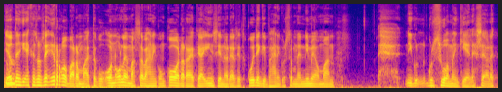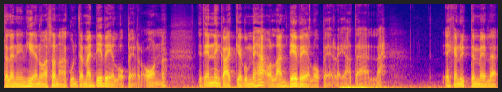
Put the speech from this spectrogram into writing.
jotenkin ehkä se on se ero varmaan, että kun on olemassa vähän niin kuin koodareita ja insinöörejä, sitten kuitenkin vähän niin kuin semmoinen nimenomaan, niin kuin, kun suomen kielessä ei ole tällainen niin hienoa sanaa kuin tämä developer on. Että ennen kaikkea, kun mehän ollaan developereja täällä, ehkä nyt meillä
